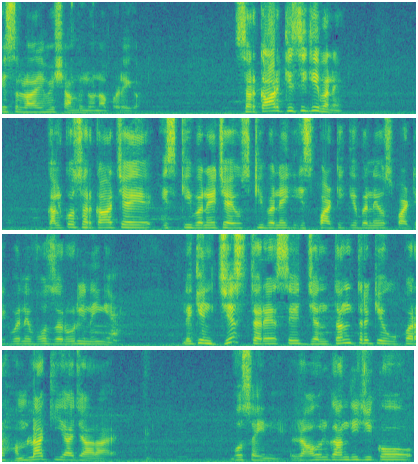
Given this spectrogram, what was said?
इस लड़ाई में शामिल होना पड़ेगा। सरकार किसी की बने, कल को सरकार चाहे इसकी बने, चाहे उसकी बने, इस पार्टी के बने, उस पार्टी के बने, वो ज़रूरी नहीं है। लेकिन जिस तरह से जनतंत्र के ऊपर हमला किया जा रहा है, वो सही नहीं है। राहुल गांधी जी को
